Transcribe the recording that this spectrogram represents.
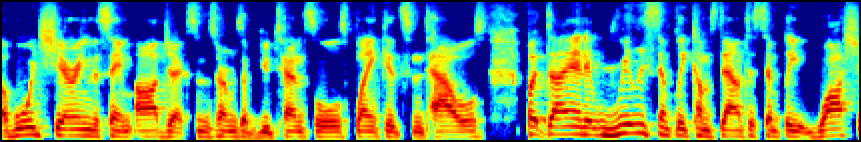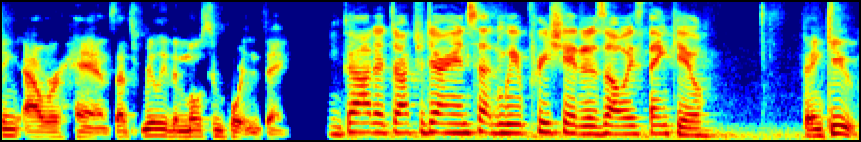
avoid sharing the same objects in terms of utensils, blankets, and towels. But Diane, it really simply comes down to simply washing our hands. That's really the most important thing. You got it, Dr. Darien Sutton. We appreciate it as always. Thank you. Thank you.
